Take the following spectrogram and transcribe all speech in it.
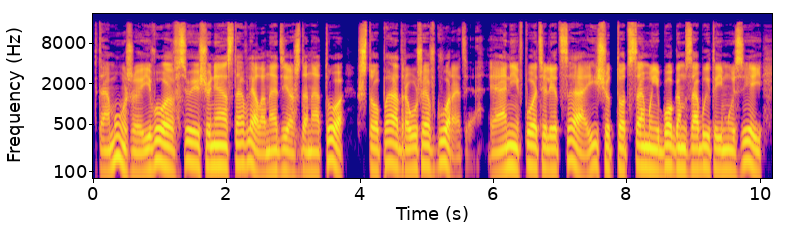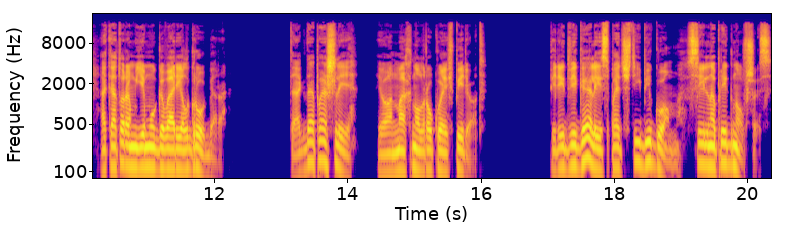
К тому же его все еще не оставляла надежда на то, что Падра уже в городе, и они в поте лица ищут тот самый богом забытый музей, о котором ему говорил Грубер. «Тогда пошли», — и он махнул рукой вперед. Передвигались почти бегом, сильно пригнувшись.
